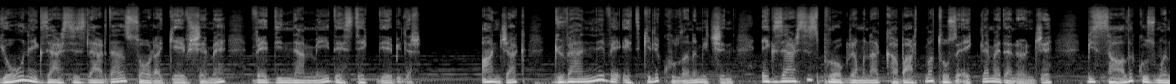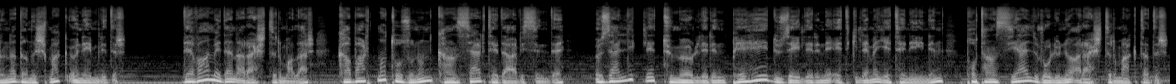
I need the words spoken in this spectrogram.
yoğun egzersizlerden sonra gevşeme ve dinlenmeyi destekleyebilir. Ancak güvenli ve etkili kullanım için egzersiz programına kabartma tozu eklemeden önce bir sağlık uzmanına danışmak önemlidir. Devam eden araştırmalar kabartma tozunun kanser tedavisinde özellikle tümörlerin pH düzeylerini etkileme yeteneğinin potansiyel rolünü araştırmaktadır.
